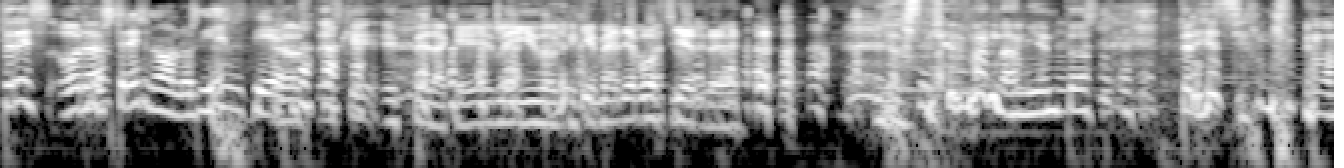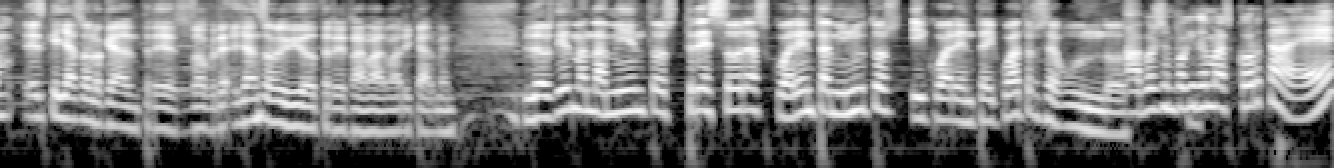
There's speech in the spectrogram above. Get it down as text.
3 horas. Los tres no, los diez. Los- es que, espera, que he leído que, que me llevo siete. Los 10 mandamientos, 3. Es que ya solo quedan 3. ya han sobrevivido 3 nada más, Mari Carmen. Los 10 mandamientos, 3 horas, 40 minutos y 44 segundos. Ah, pues un poquito más corta, ¿eh?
